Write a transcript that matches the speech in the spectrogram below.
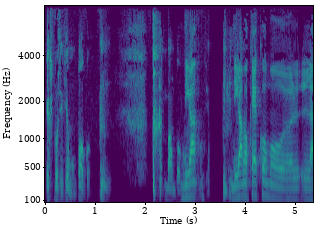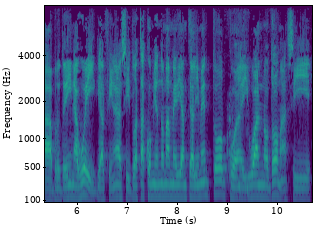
exposición un poco. Va un poco. digamos que es como la proteína whey, que al final si tú estás comiendo más mediante alimentos, pues igual no tomas. Si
